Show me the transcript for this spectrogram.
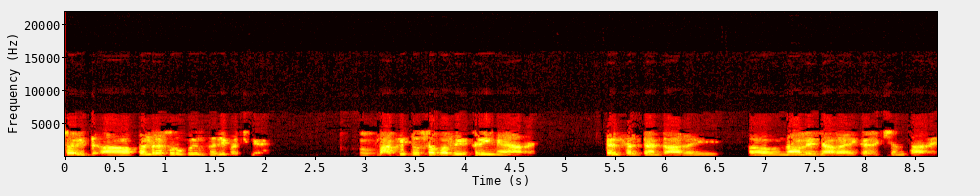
सॉरी पंद्रह सौ रुपये उधर ही बच गया okay. बाकी तो सब अभी फ्री में आ रहे हैं। कंसल्टेंट आ रहे नॉलेज आ रहा है करेक्शन आ रहे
